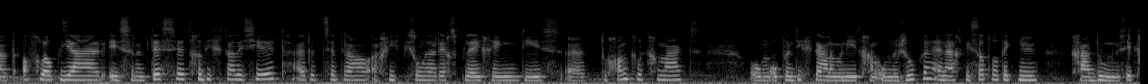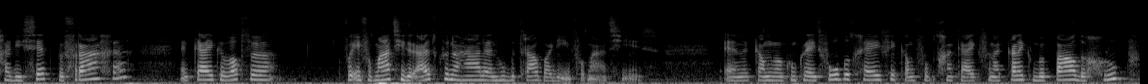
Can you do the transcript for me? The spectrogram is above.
Nou, het afgelopen jaar is er een testset gedigitaliseerd uit het Centraal Archief Bijzondere Rechtspleging. Die is uh, toegankelijk gemaakt om op een digitale manier te gaan onderzoeken. En eigenlijk is dat wat ik nu ga doen. Dus ik ga die set bevragen en kijken wat we voor informatie eruit kunnen halen en hoe betrouwbaar die informatie is. En ik kan wel een concreet voorbeeld geven. Ik kan bijvoorbeeld gaan kijken van, nou, kan ik een bepaalde groep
